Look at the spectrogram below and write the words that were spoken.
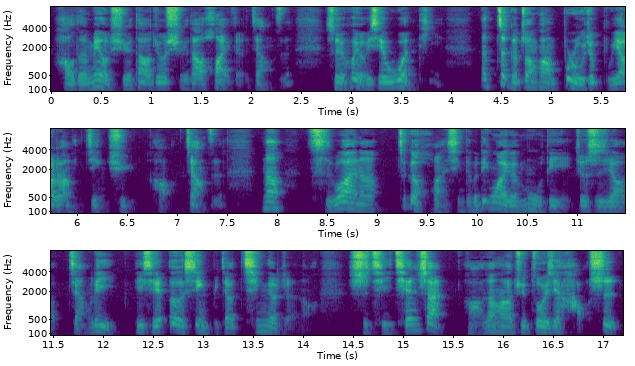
好的没有学到，就学到坏的这样子，所以会有一些问题。那这个状况不如就不要让你进去，好，这样子。那此外呢，这个缓刑的另外一个目的就是要奖励一些恶性比较轻的人啊，使其迁善啊，让他去做一些好事。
